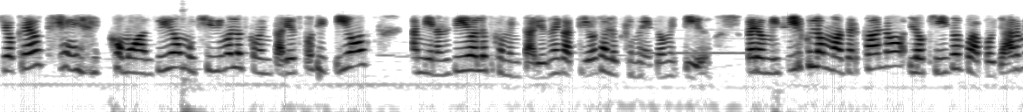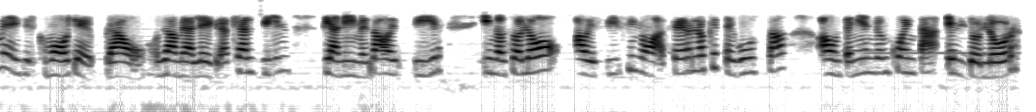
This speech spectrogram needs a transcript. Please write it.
yo creo que como han sido muchísimos los comentarios positivos, también han sido los comentarios negativos a los que me he sometido. Pero mi círculo más cercano lo que hizo fue apoyarme y decir como, oye, bravo, o sea, me alegra que al fin te animes a vestir y no solo a vestir, sino a hacer lo que te gusta, aún teniendo en cuenta el dolor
